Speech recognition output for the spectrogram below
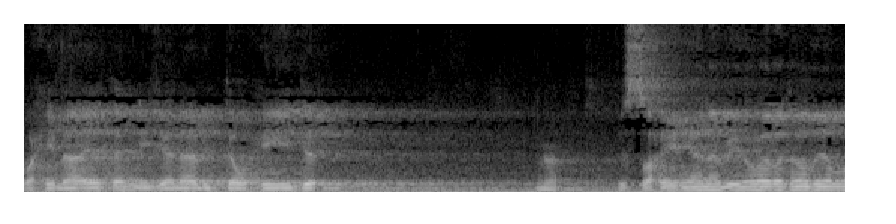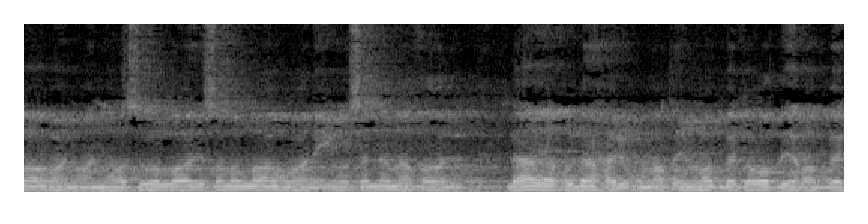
وحماية لجناب التوحيد. نعم. في الصحيح عن أبي هريرة رضي الله عنه أن رسول الله صلى الله عليه وسلم قال لا يقل أحدكم أطعم ربك وارض ربك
